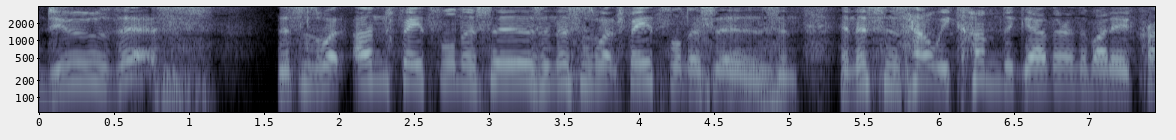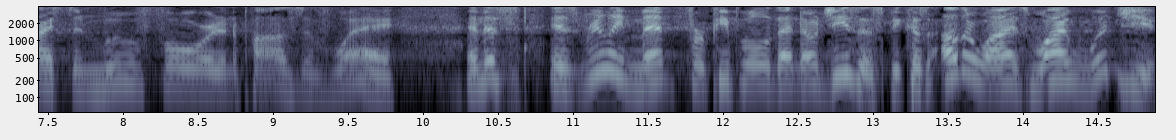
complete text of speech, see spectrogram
do this." This is what unfaithfulness is, and this is what faithfulness is. And, and this is how we come together in the body of Christ and move forward in a positive way. And this is really meant for people that know Jesus, because otherwise, why would you?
